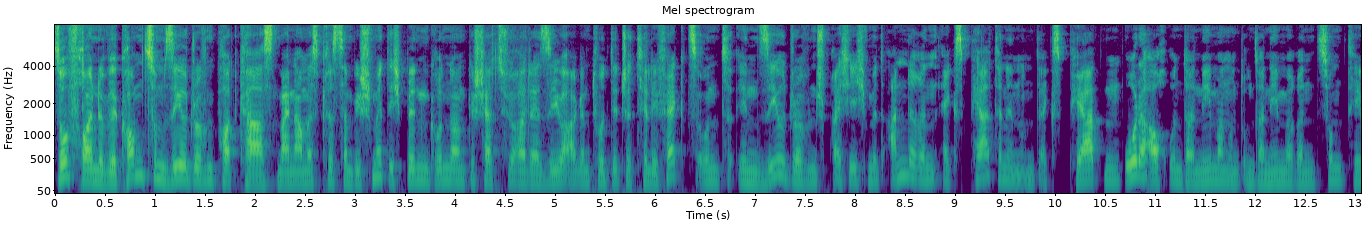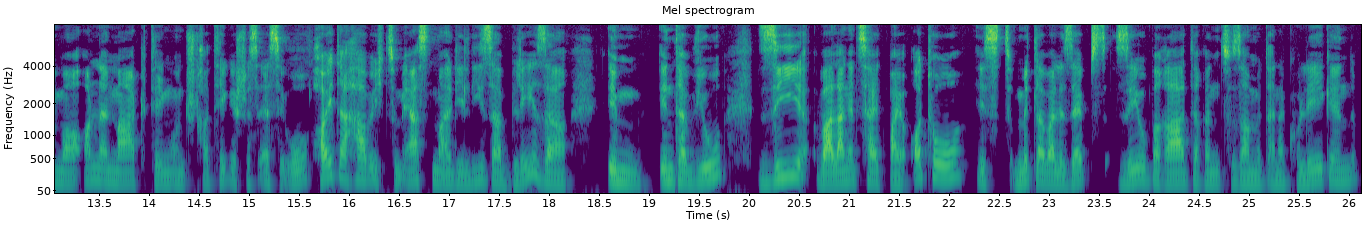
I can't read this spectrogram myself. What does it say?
So, Freunde, willkommen zum SEO-Driven Podcast. Mein Name ist Christian B. Schmidt. Ich bin Gründer und Geschäftsführer der SEO-Agentur Digital Effects und in SEO-Driven spreche ich mit anderen Expertinnen und Experten oder auch Unternehmern und Unternehmerinnen zum Thema Online-Marketing und strategisches SEO. Heute habe ich zum ersten Mal die Lisa Bläser im Interview. Sie war lange Zeit bei Otto, ist mittlerweile selbst SEO-Beraterin zusammen mit einer Kollegin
